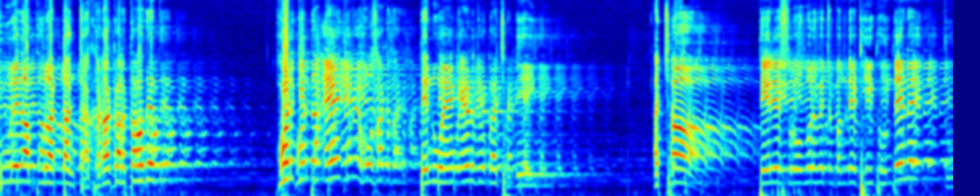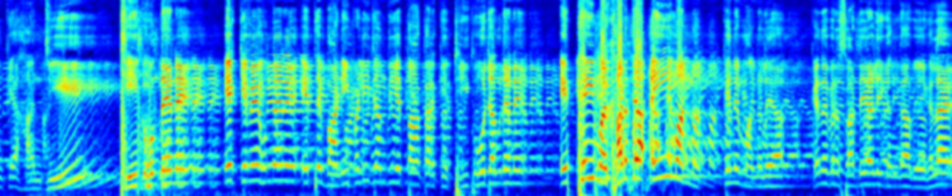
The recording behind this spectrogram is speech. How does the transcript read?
ਪੂਰੇ ਦਾ ਪੂਰਾ ਢਾਂਚਾ ਖੜਾ ਕਰਤਾ ਉਹਦੇ ਤੇ। ਹੁਣ ਕਿਦਾਂ, ਐ ਕਿਵੇਂ ਹੋ ਸਕਦਾ ਤੈਨੂੰ ਐ ਕਹਿਣ ਜੋਗਾ ਛੱਡਿਆ ਹੀ ਨਹੀਂ। ਅੱਛਾ। ਤੇਰੇ ਸਰੋਵਰ ਵਿੱਚ ਬੰਦੇ ਠੀਕ ਹੁੰਦੇ ਨੇ? ਤੂੰ ਕਿਹਾ ਹਾਂਜੀ ਠੀਕ ਹੁੰਦੇ ਨੇ। ਇਹ ਕਿਵੇਂ ਹੁੰਦੇ ਨੇ? ਇੱਥੇ ਬਾਣੀ ਪੜੀ ਜਾਂਦੀ ਹੈ ਤਾਂ ਕਰਕੇ ਠੀਕ ਹੋ ਜਾਂਦੇ ਨੇ। ਇੱਥੇ ਹੀ ਮੈਂ ਖੜ ਜਾ ਐਂ ਮੰਨ। ਕਹਿੰਦੇ ਮੰਨ ਲਿਆ। ਕਹਿੰਦੇ ਫਿਰ ਸਾਡੇ ਵਾਲੀ ਗੰਗਾ ਵੇਖ ਲੈ।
